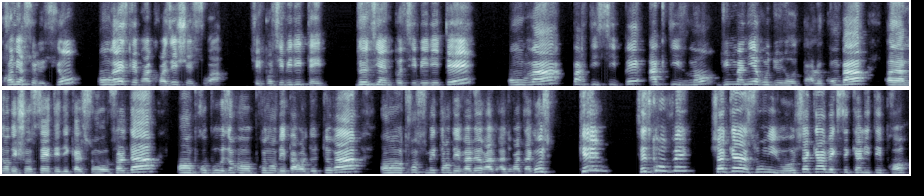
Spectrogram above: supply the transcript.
Première solution, on reste les bras croisés chez soi. C'est une possibilité. Deuxième possibilité, on va participer activement d'une manière ou d'une autre, par le combat, en amenant des chaussettes et des caleçons aux soldats, en proposant, en prenant des paroles de Torah, en transmettant des valeurs à, droite à gauche. C'est ce qu'on fait. Chacun à son niveau, chacun avec ses qualités propres.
